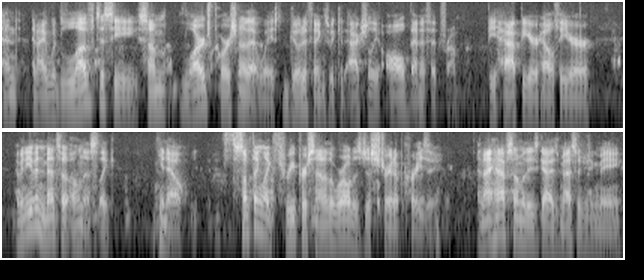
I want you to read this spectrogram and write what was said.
and and I would love to see some large portion of that waste go to things we could actually all benefit from, be happier, healthier. I mean, even mental illness, like you know, something like 3% of the world is just straight up crazy. And I have some of these guys messaging me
